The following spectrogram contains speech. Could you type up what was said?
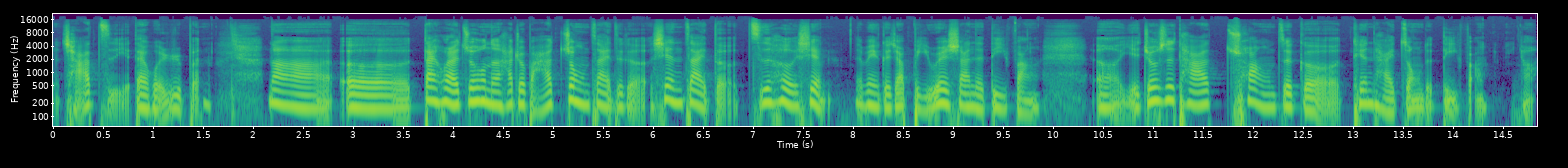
了，茶籽也带回日本。那呃带回来之后呢，他就把它种在这个现在的滋贺县那边有个叫比瑞山的地方。呃，也就是他创这个天台宗的地方啊。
